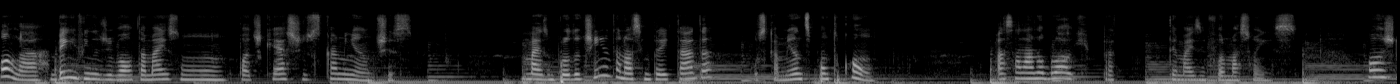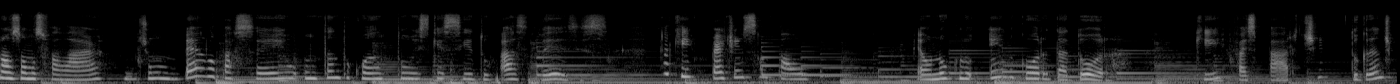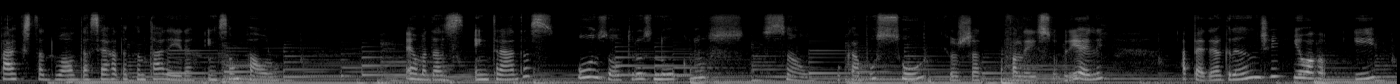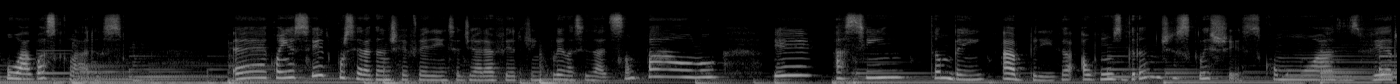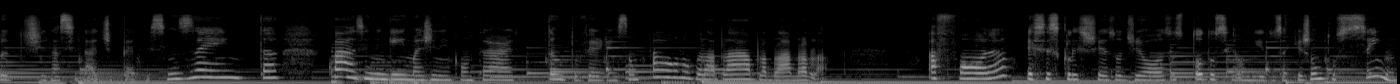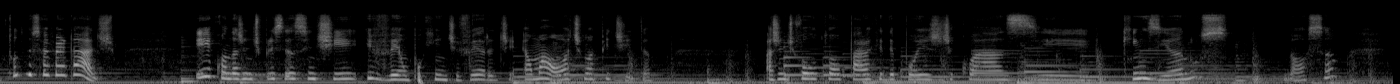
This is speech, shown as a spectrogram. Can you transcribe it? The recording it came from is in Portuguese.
Olá, bem-vindo de volta a mais um podcast dos caminhantes. Mais um produtinho da nossa empreitada, oscaminhantes.com. Passa lá no blog para ter mais informações. Hoje nós vamos falar de um belo passeio um tanto quanto esquecido às vezes, aqui pertinho de São Paulo. É o núcleo engordador, que faz parte do Grande Parque Estadual da Serra da Cantareira, em São Paulo. É uma das entradas. Os outros núcleos são o Cabo Sul, que eu já falei sobre ele, a Pedra Grande e o, e o Águas Claras. É conhecido por ser a grande referência de área verde em plena cidade de São Paulo e assim também abriga alguns grandes clichês, como um oásis verde na cidade de Pedra Cinzenta. Quase ninguém imagina encontrar tanto verde em São Paulo, blá blá blá blá blá blá. Afora esses clichês odiosos, todos reunidos aqui juntos, sim, tudo isso é verdade. E quando a gente precisa sentir e ver um pouquinho de verde, é uma ótima pedida. A gente voltou ao parque depois de quase 15 anos, nossa,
